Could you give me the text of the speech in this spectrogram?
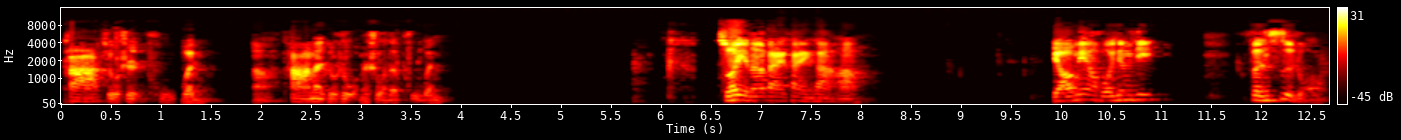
它就是土温啊，它呢就是我们说的土温。所以呢，大家看一看啊，表面活性剂分四种：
